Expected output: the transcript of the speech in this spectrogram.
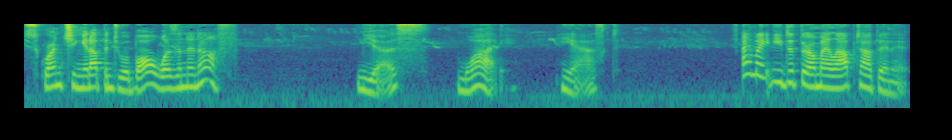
Scrunching it up into a ball wasn't enough. Yes. Why? he asked. I might need to throw my laptop in it,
